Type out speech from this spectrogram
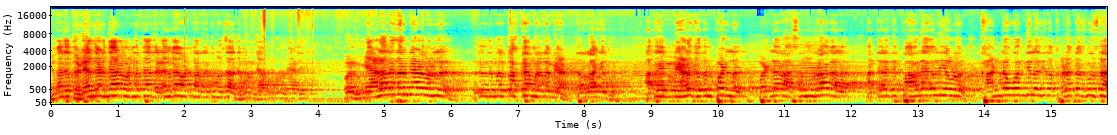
एखाद्या धड्याला जर मॅड म्हणलं त्या धड्याला काय वाटणार नाही? तुम्हाला जाते म्हणून घ्या आपण कुठं पण म्याडाने जर म्याड म्हणलं तर मला कस काय म्हणलं म्याड? त्याला राग येतो. आता हे मॅडच होतं पडलं. पडल्यावर हसन म्हणून राग आला. आणि त्याला ते पावल्या गेलं एवढं. खांडवन दिलं तिथं खडकच नुसता.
